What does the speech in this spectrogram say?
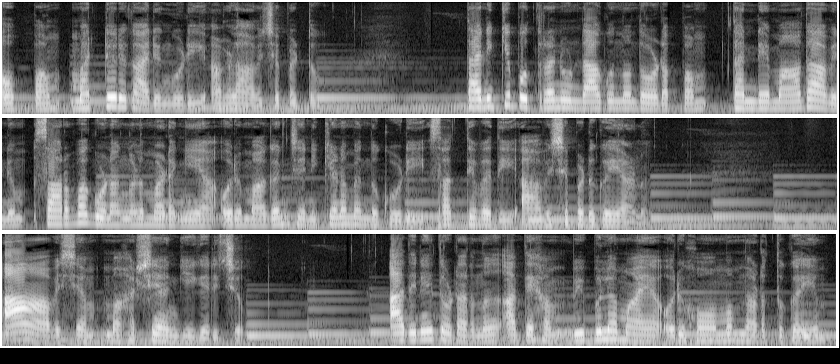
ഒപ്പം മറ്റൊരു കാര്യം കൂടി അവൾ ആവശ്യപ്പെട്ടു. തനിക്ക് പുത്രൻ ഉണ്ടാകുന്നതോടൊപ്പം തന്റെ മാതാവിനും സർവഗുണങ്ങളും അടങ്ങിയ ഒരു മകൻ ജനിക്കണമെന്നുകൂടി സത്യവതി ആവശ്യപ്പെടുകയാണ്. ആ ആവശ്യം മഹർഷി അംഗീകരിച്ചു. അതിനെ തുടർന്ന് അദ്ദേഹം വിപുലമായ ഒരു ഹോമം നടത്തുകയും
